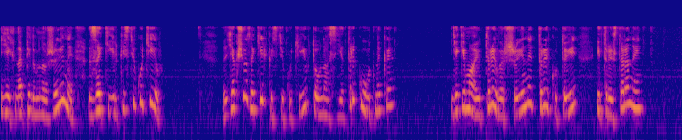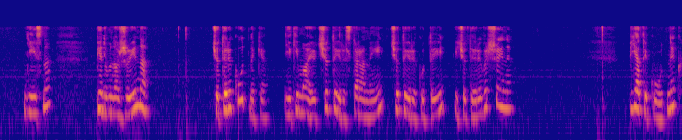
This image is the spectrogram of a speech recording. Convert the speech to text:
їх на підмножини за кількістю кутів. Якщо за кількістю кутів, то у нас є трикутники, які мають три вершини, три кути і три сторони. Дійсно, підмножина чотирикутники, які мають чотири сторони, чотири кути і чотири вершини. П'ятикутник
